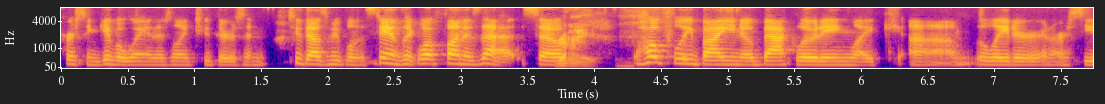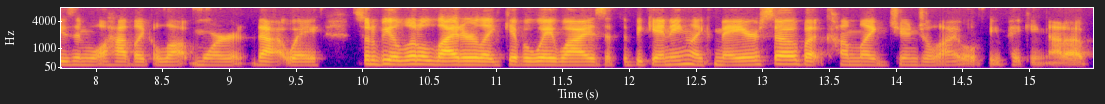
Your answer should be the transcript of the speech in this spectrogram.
person giveaway and there's only 2000 2000 people in the stands like what fun is that so right. hopefully by you know backloading like um, the later in our season we'll have like a lot more that way so it'll be a little lighter like giveaway wise at the beginning like may or so but come like june july we'll be picking that up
